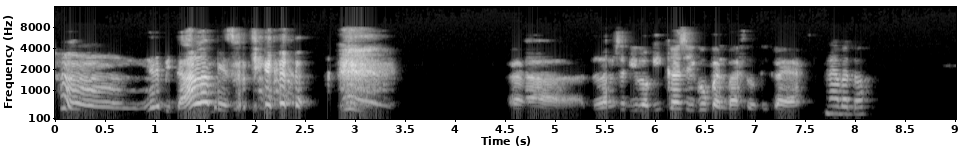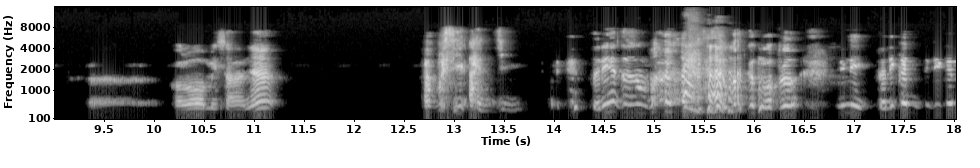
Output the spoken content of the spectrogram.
Hmm, ini lebih dalam ya sepertinya. Eh, dalam segi logika sih gue pengen bahas logika ya. Kenapa tuh? Kalau misalnya apa sih anjing? Tadi itu sempat gue ngobrol. Ini nih, tadi kan tadi kan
